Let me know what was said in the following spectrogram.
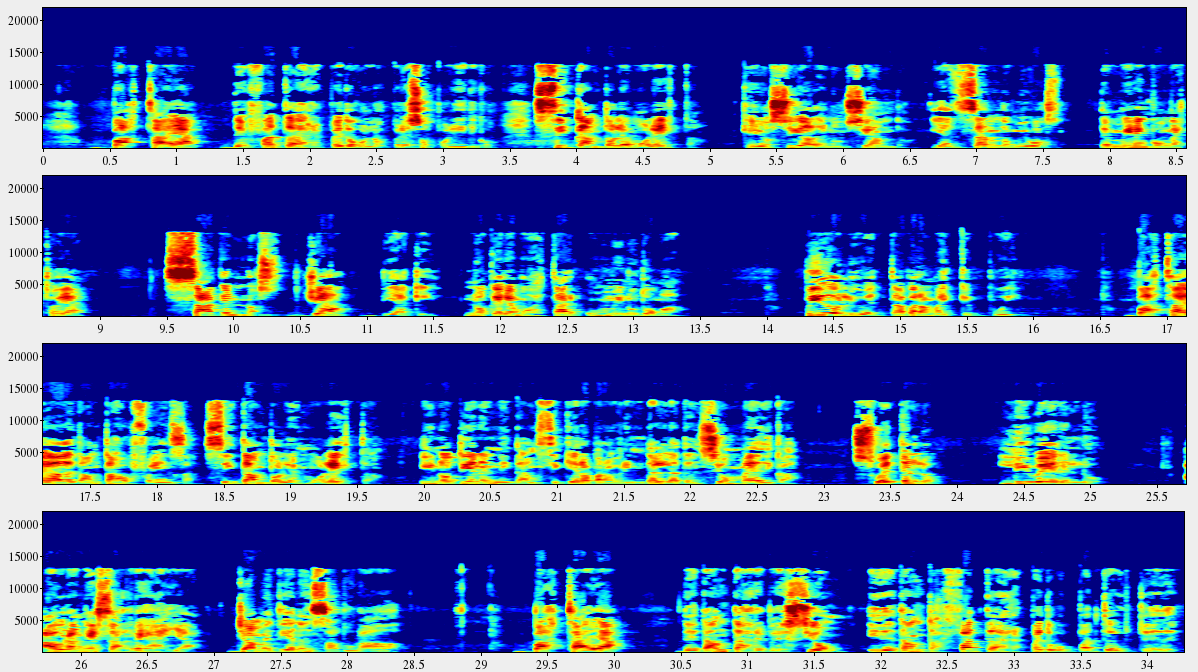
Basta ya de falta de respeto con los presos políticos. Si tanto le molesta que yo siga denunciando y alzando mi voz, terminen con esto ya. Sáquennos ya de aquí. No queremos estar un minuto más. Pido libertad para Michael Puig. Basta ya de tantas ofensas. Si tanto les molesta y no tienen ni tan siquiera para brindarle atención médica, suéltenlo, libérenlo. Abran esas rejas ya. Ya me tienen saturada. Basta ya de tanta represión y de tanta falta de respeto por parte de ustedes.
